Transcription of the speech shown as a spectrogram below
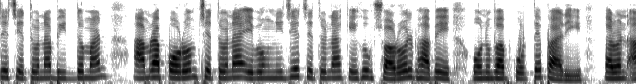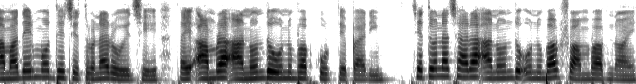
যে চেতনা বিদ্যমান? আমরা পরম চেতনা এবং নিজের চেতনাকে খুব সরলভাবে অনুভব করতে পারি, কারণ আমাদের মধ্যে চেতনা রয়েছে, তাই আমরা আনন্দ অনুভব করতে পারি। চেতনা ছাড়া আনন্দ অনুভব সম্ভব নয়।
